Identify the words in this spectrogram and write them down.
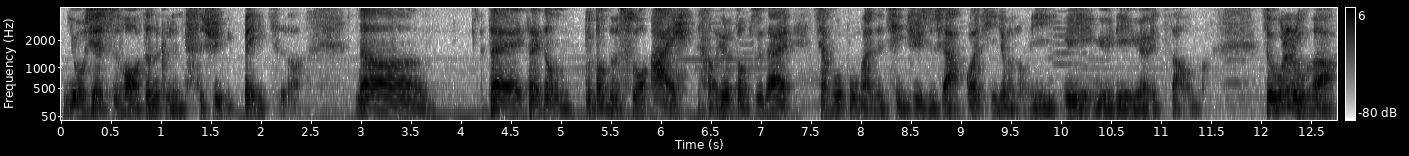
有些时候真的可能持续一辈子啊。那在在这种不懂得说爱，然后又总是在相互不满的情绪之下，关系就很容易越演越烈，越来越糟嘛。所以无论如何啊。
